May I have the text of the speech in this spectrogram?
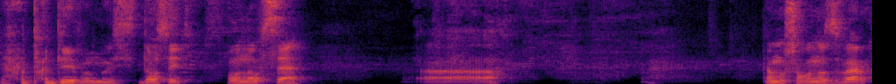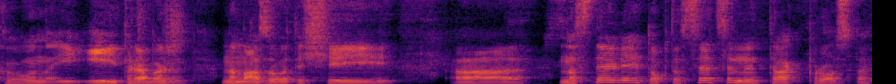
Подивимось. Досить воно все. Тому що воно зверху, воно і, і треба ж намазувати ще і а, на стелі. Тобто все це не так просто.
